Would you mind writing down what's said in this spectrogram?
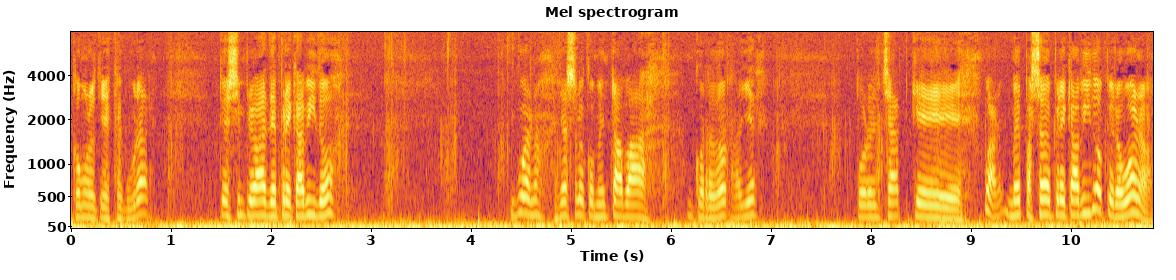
cómo lo tienes que curar. Entonces siempre vas de precavido. Y bueno, ya se lo comentaba un corredor ayer, por el chat que, bueno, me he pasado de precavido, pero bueno,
